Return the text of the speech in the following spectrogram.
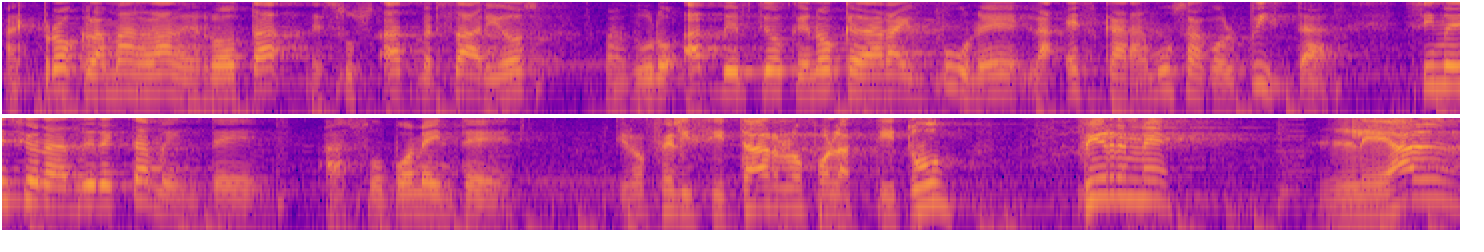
Al proclamar la derrota de sus adversarios, Maduro advirtió que no quedará impune la escaramuza golpista sin mencionar directamente a su oponente. Quiero felicitarlo por la actitud firme, leal,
